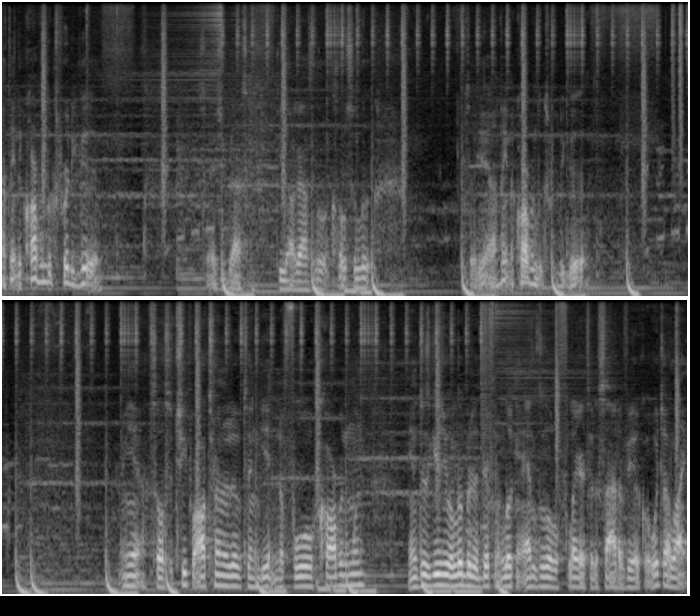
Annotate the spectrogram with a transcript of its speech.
I think the carbon looks pretty good. So as you guys, give y'all guys a little closer look. So yeah, I think the carbon looks pretty good. And yeah, so it's a cheaper alternative to getting the full carbon one. And it just gives you a little bit of different look and adds a little flair to the side of the vehicle, which I like.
